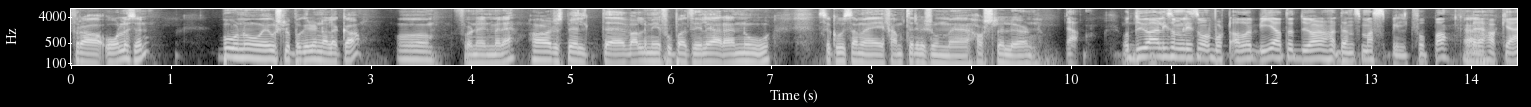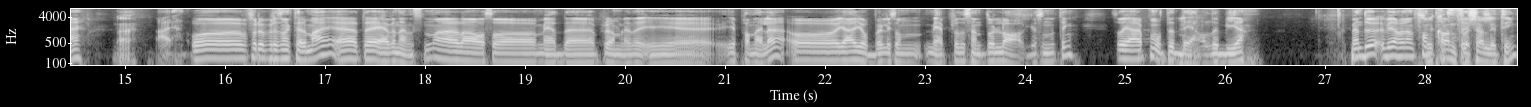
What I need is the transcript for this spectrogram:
fra Ålesund. Bor nå i Oslo på Grünerløkka, og fornøyd med det. Har spilt eh, veldig mye fotball tidligere. Nå så koser jeg meg i femtedivisjon med Hasle Løren. Ja. Og du er liksom, liksom, vårt alibi, at du er den som har spilt fotball. Ja. det har ikke jeg. Nei. Nei. Og for å presentere meg, jeg heter Even Evensen er da også medprogramleder i, i panelet. Og jeg jobber liksom med produsent og lager sånne ting. Så jeg er på en måte det alibiet. Men du, vi har en fantastisk Så vi kan forskjellige ting?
